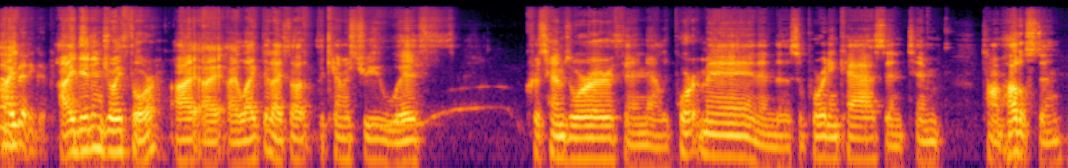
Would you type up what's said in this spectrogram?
Very, I- very good. I did enjoy Thor. I, I I liked it. I thought the chemistry with Chris Hemsworth and Natalie Portman and the supporting cast and Tim Tom Huddleston,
